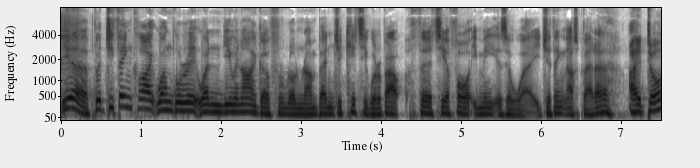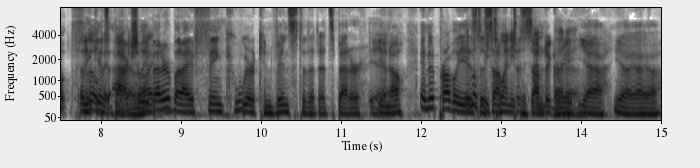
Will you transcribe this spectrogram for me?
Yeah, but do you think like when we're when you and I go for a run around Benjakitti, we're about thirty or forty meters away? Do you think that's better? I don't think it's better, actually right? better, but I think we're convinced that it's better. Yeah. You know, and it probably It is to be some to some degree. better. Yeah, yeah, yeah, yeah.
